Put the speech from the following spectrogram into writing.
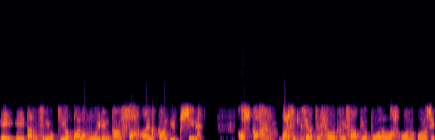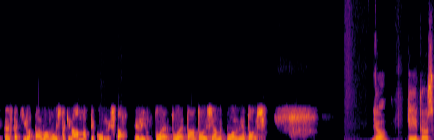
ei, ei tarvitse niin kuin kilpailla muiden kanssa ainakaan yksin, koska varsinkin siellä työorganisaatiopuolella on, on sitten sitä kilpailua muistakin ammattikunnista. Eli tue, tuetaan toisiamme puolin ja toisin. Joo, kiitos.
